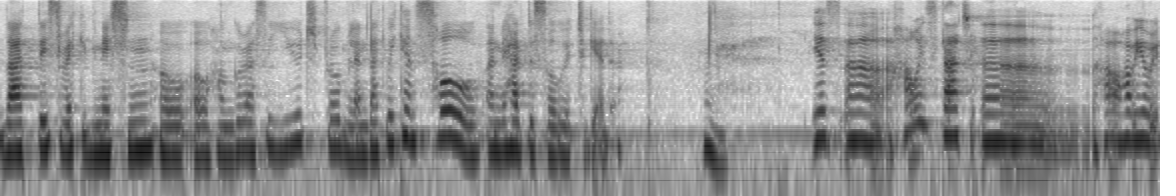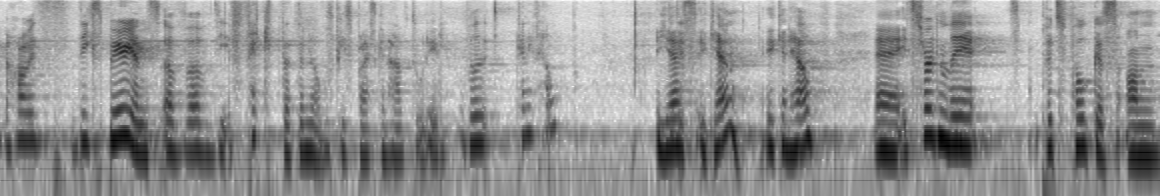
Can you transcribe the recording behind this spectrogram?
that this recognition of, of hunger as a huge problem that we can solve, and we have to solve it together. Hmm. Yes, uh, how is that? Uh, how, how, how is the experience of, of the effect that the Nobel Peace Prize can have, Toril? Will it, can it help? Yes, it can. It can help. Uh, it certainly puts focus on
